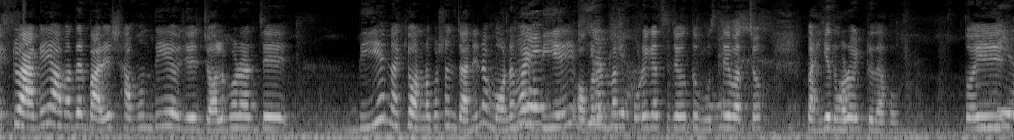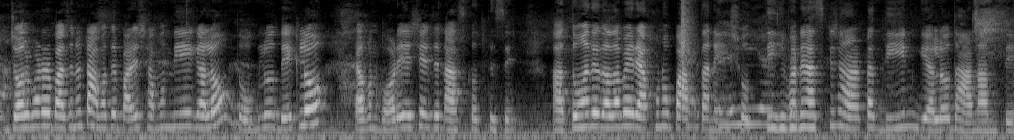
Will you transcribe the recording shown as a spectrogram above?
একটু আগে আমাদের বাড়ির সামন দিয়ে ওই যে জল ভরার যে বিয়ে নাকি অন্নপ্রাশন জানি না মনে হয় বিয়েই। অগ্রহণ মাস পড়ে গেছে যেহেতু বুঝতেই পারছ। বাহিরে ধরো একটু দেখো। তো এই জল ভরার বাজনাটা আমাদের বাড়ির সামন দিয়ে গেল। তো ওগুলো দেখল এখন ঘরে এসে যে নাচ করতেছে। আর তোমাদের দাদাভাইয়ের এখনও পাত্তা নেই সত্যি মানে আজকে সারাটা দিন গেল ধান আনতে।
